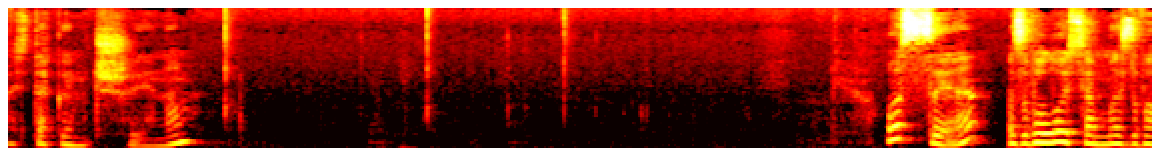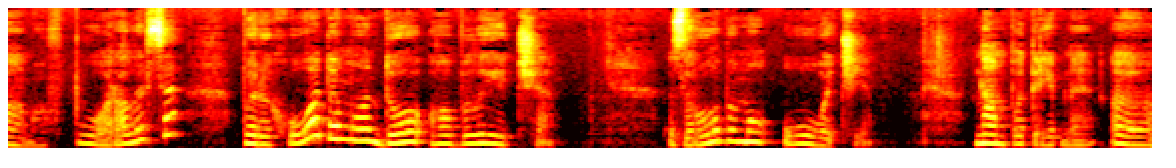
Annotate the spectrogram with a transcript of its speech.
Ось таким чином. Осе з волоссям ми з вами впоралися. Переходимо до обличчя. Зробимо очі. Нам потрібне е,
